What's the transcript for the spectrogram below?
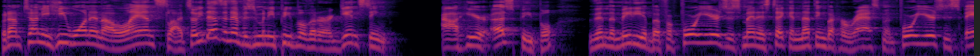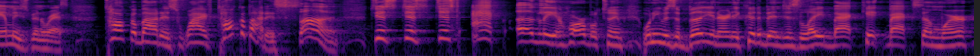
But I'm telling you, he won in a landslide. So he doesn't have as many people that are against him out here, us people than the media. But for four years, this man has taken nothing but harassment. Four years, his family's been harassed. Talk about his wife. Talk about his son. Just, just, just act ugly and horrible to him when he was a billionaire and he could have been just laid back, kicked back somewhere,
